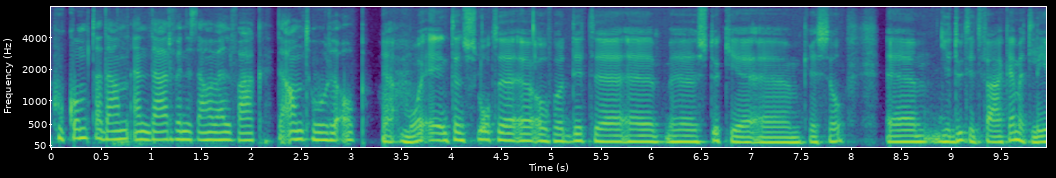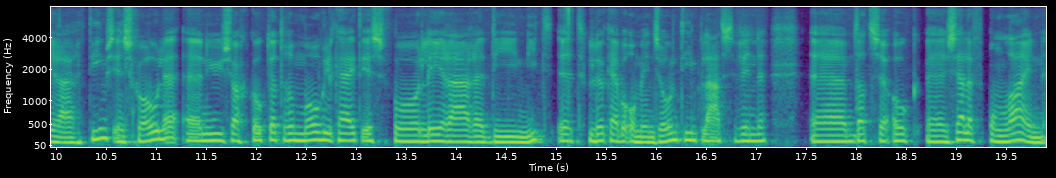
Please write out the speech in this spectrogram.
Hoe komt dat dan? En daar vinden ze dan wel vaak de antwoorden op. Ja, mooi. En tenslotte uh, over dit uh, uh, stukje, ehm, Christel. Ehm, je doet dit vaak hè, met lerarenteams in scholen. nu zag ik ook dat er een mogelijkheid is voor leraren die niet het geluk hebben om in zo'n team plaats te vinden. Dat ze ook zelf online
